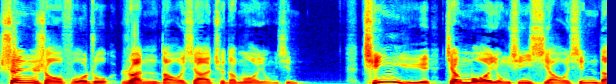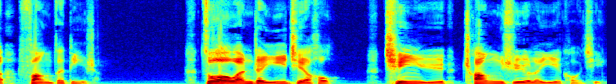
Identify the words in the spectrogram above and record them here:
伸手扶住软倒下去的莫永新，秦宇将莫永新小心的放在地上。做完这一切后，秦宇长吁了一口气。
